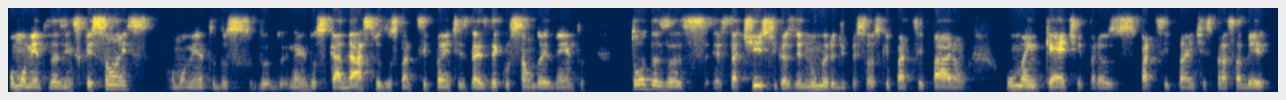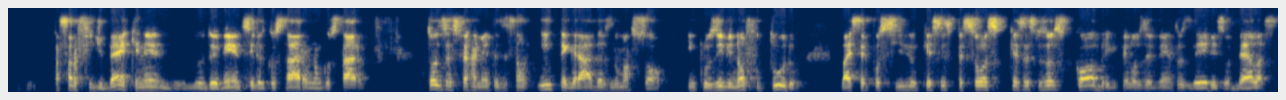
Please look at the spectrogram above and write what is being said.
o momento das inscrições, o momento dos, do, do, né, dos cadastros dos participantes, da execução do evento, todas as estatísticas de número de pessoas que participaram, uma enquete para os participantes para saber passar o feedback né, do, do evento, se eles gostaram ou não gostaram. Todas as ferramentas estão integradas numa só. Inclusive, no futuro, vai ser possível que essas pessoas, que essas pessoas cobrem pelos eventos deles ou delas,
